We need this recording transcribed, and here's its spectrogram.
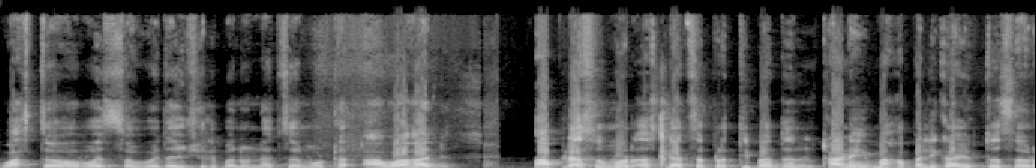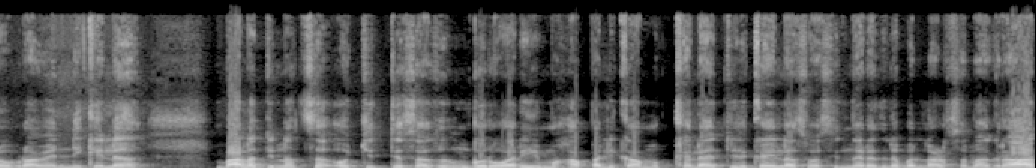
वास्तवावर संवेदनशील बनवण्याचं मोठं आवाहन आपल्यासमोर असल्याचं प्रतिपादन ठाणे महापालिका आयुक्त सौरभ राव यांनी केलं. बालदिनाचं औचित्य साधून गुरुवारी महापालिका मुख्यालयातील कैलासवासी नरेंद्र बल्लाळ सभागृहात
